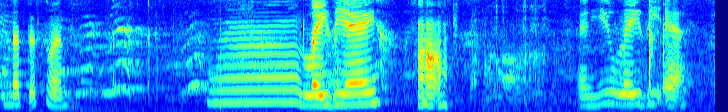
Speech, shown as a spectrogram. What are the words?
What about this one? Mm, lazy A. and you lazy S.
